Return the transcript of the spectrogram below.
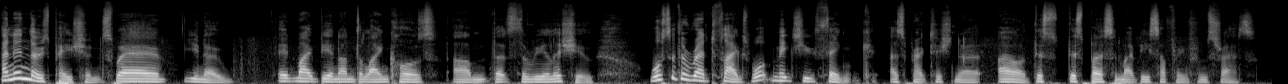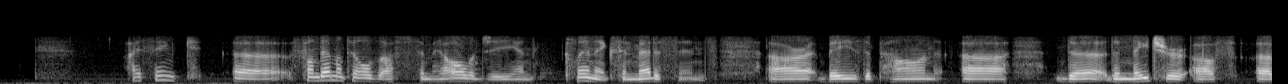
And in those patients where you know it might be an underlying cause um, that's the real issue. What are the red flags? What makes you think, as a practitioner, oh, this this person might be suffering from stress? I think uh, fundamentals of semiology and clinics and medicines are based upon uh, the the nature of uh,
